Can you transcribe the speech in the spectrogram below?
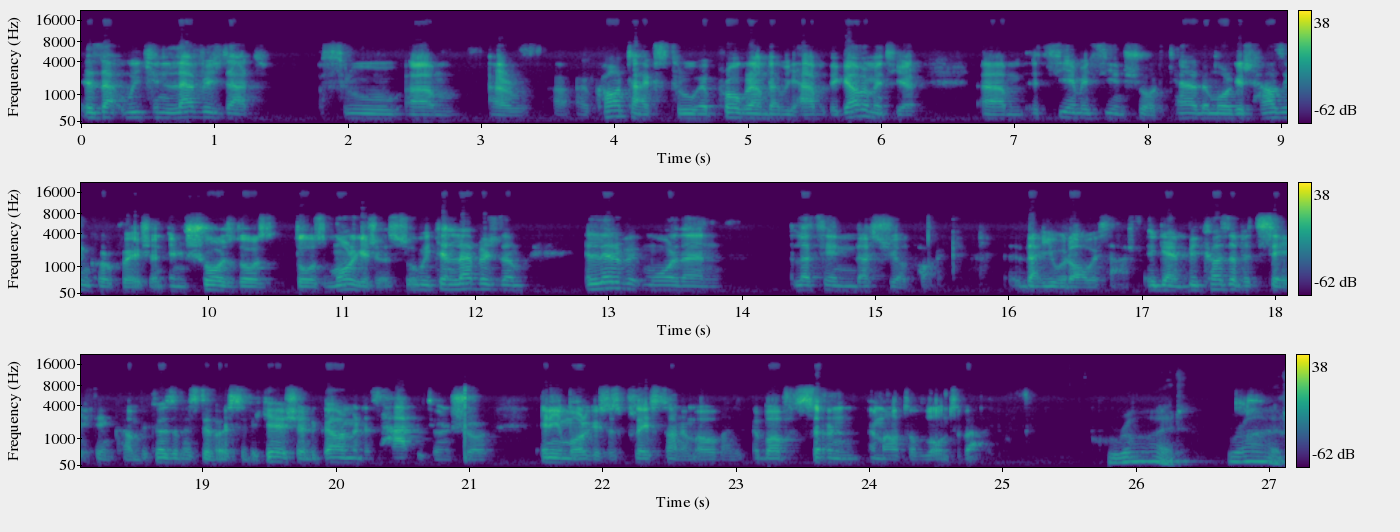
is that we can leverage that through um, our, our, contacts through a program that we have with the government here, um, it's CMHC insured. Canada Mortgage Housing Corporation insures those those mortgages, so we can leverage them a little bit more than, let's say, an industrial park that you would always have. Again, because of its safe income, because of its diversification, the government is happy to ensure any mortgages placed on a them above a certain amount of loan to value. Right, right.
